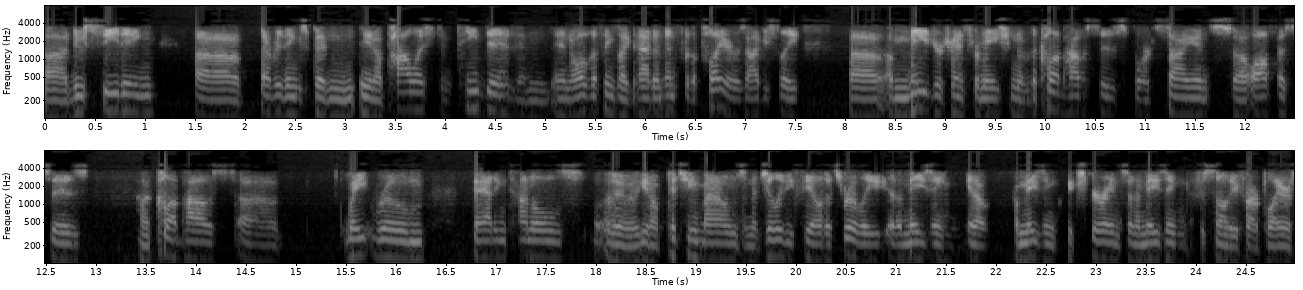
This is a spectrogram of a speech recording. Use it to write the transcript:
uh, new seating. Uh, everything's been you know polished and painted and and all the things like that. And then for the players, obviously. Uh, a major transformation of the clubhouses, sports science, uh, offices, uh, clubhouse, uh, weight room, batting tunnels, uh, you know, pitching mounds, and agility field. It's really an amazing, you know, amazing experience and amazing facility for our players.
